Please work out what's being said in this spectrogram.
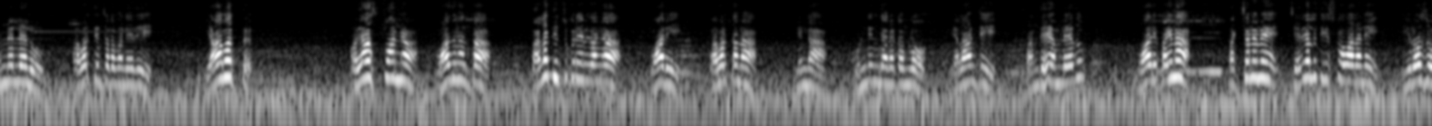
ఎమ్మెల్యేలు ప్రవర్తించడం అనేది యావత్ ప్రజాస్వామ్య వాదులంతా తలదించుకునే విధంగా వారి ప్రవర్తన నిన్న ఉండింది అనటంలో ఎలాంటి సందేహం లేదు. వారిపైన తక్షణమే చర్యలు తీసుకోవాలని ఈరోజు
